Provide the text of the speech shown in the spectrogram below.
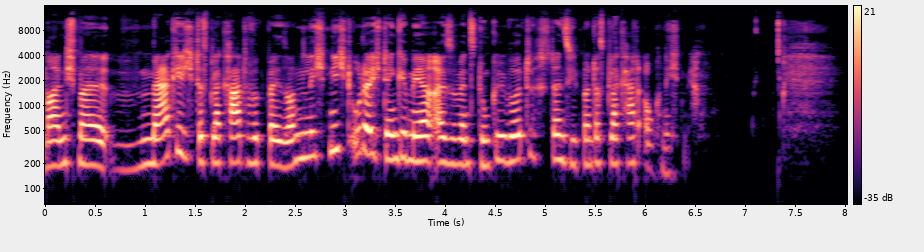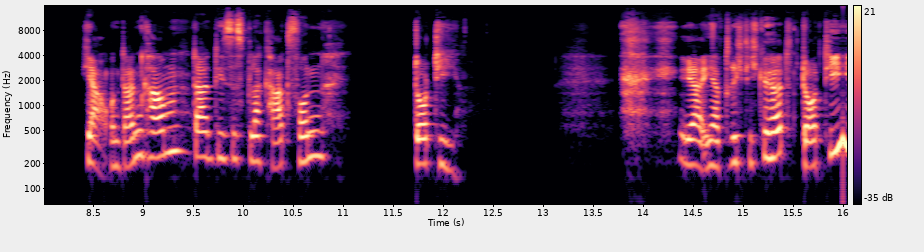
Manchmal merke ich, das Plakat wirkt bei Sonnenlicht nicht oder ich denke mir, also wenn es dunkel wird, dann sieht man das Plakat auch nicht mehr. Ja, und dann kam da dieses Plakat von Dotti. Ja, ihr habt richtig gehört, Dotti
